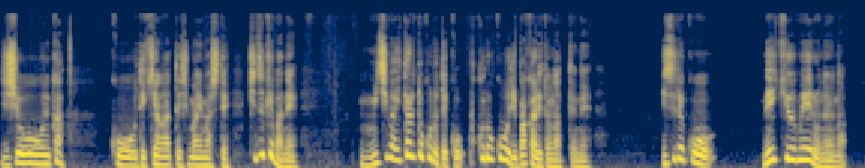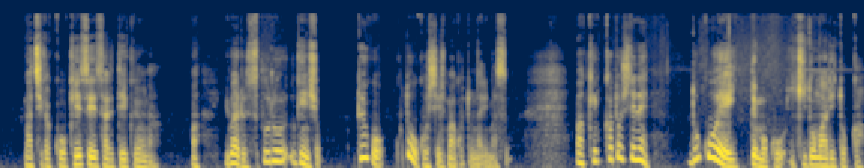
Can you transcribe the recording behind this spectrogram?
事象がこう出来上がってしまいまして気づけばね道が至る所でこう袋工事ばかりとなってねいずれこう迷宮迷路のような街がこう形成されていくような、まあ、いわゆるスプール現象ということを起こしてしまうことになります。まあ、結果としてねどこへ行ってもこう行き止まりとか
